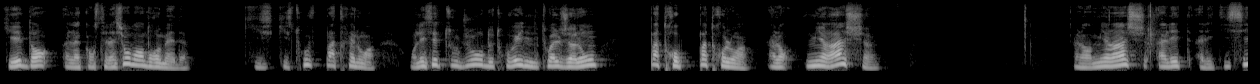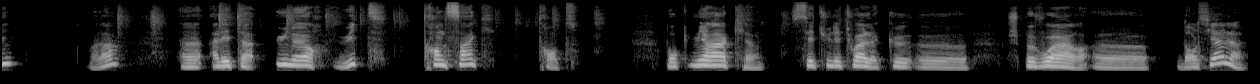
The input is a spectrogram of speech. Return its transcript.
qui est dans la constellation d'Andromède, qui, se trouve pas très loin. On essaie toujours de trouver une étoile jalon pas trop, pas trop loin. Alors, Mirage, alors Mirage, elle est, elle est ici, voilà. Euh, elle est à 1h08, 35, 30. Donc Mirac, c'est une étoile que euh, je peux voir euh, dans le ciel.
